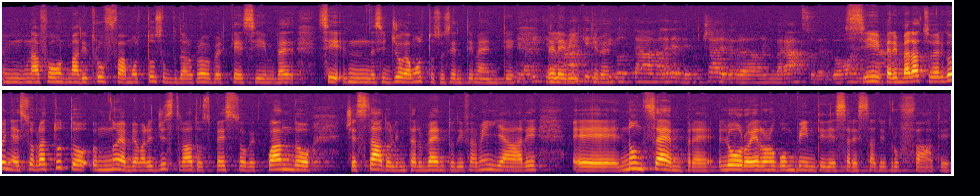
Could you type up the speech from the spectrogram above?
una forma di truffa molto subdolo proprio perché si, si, mh, si gioca molto sui sentimenti delle vittime. anche difficoltà magari a denunciare per imbarazzo, vergogna? Sì, per imbarazzo, vergogna e soprattutto mh, noi abbiamo registrato spesso che quando c'è stato l'intervento dei familiari eh, non sempre loro erano convinti di essere stati truffati,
